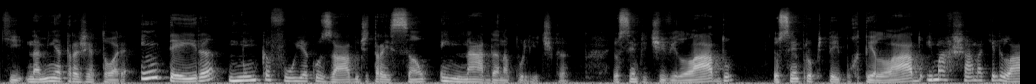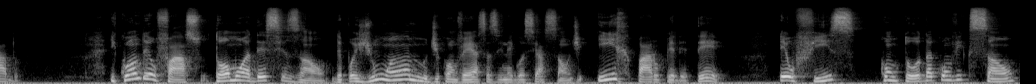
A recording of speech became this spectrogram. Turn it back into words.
que, na minha trajetória inteira, nunca fui acusado de traição em nada na política. Eu sempre tive lado, eu sempre optei por ter lado e marchar naquele lado. E quando eu faço, tomo a decisão, depois de um ano de conversas e negociação, de ir para o PDT, eu fiz com toda a convicção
